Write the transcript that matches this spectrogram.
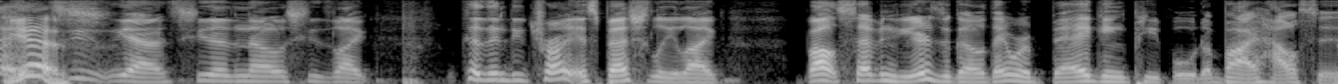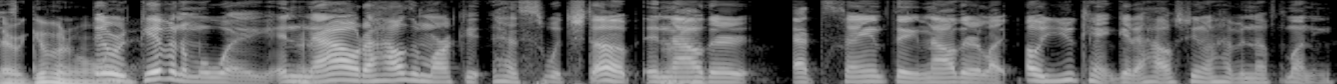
same. Yes. She- yeah. She doesn't know. She's like, because in Detroit, especially, like about seven years ago, they were begging people to buy houses. They were giving them. They were away. giving them away, and Right. now the housing market has switched up, and now Uh-huh. they're at the same thing. Now they're like, oh, you can't get a house. You don't have enough money.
